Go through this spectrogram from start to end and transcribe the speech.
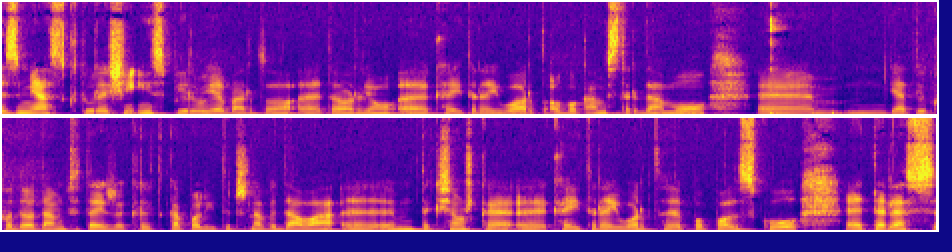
z miast, które się inspiruje bardzo e, teorią Kate Rayward obok Amsterdamu. Ja tylko dodam tutaj, że krytyka polityczna wydała tę książkę Kate Rayward po polsku. Teraz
